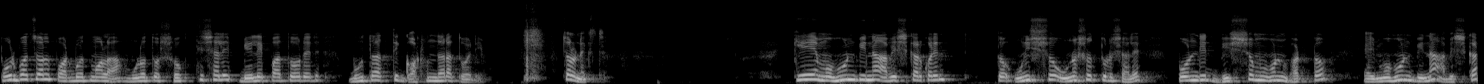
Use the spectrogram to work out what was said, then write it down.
পূর্বাচল পর্বতমালা মূলত শক্তিশালী বেলে পাথরের ভূতাত্ত্বিক গঠন দ্বারা তৈরি। চলো নেক্সট কে মোহন বিনা আবিষ্কার করেন? তো উনিশশো উনসত্তর সালে পণ্ডিত বিশ্বমোহন ভট্ট এই মোহন বিনা আবিষ্কার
